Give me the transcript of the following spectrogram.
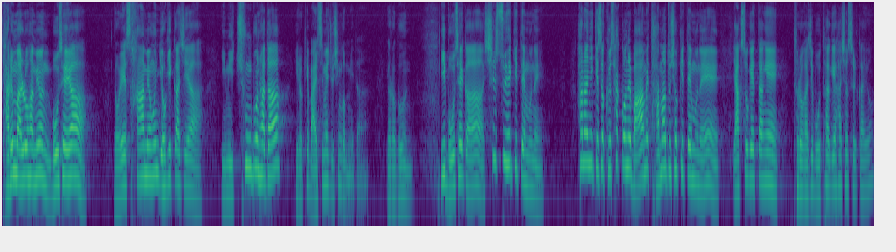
다른 말로 하면 모세야, 너의 사명은 여기까지야. 이미 충분하다. 이렇게 말씀해 주신 겁니다. 여러분, 이 모세가 실수했기 때문에 하나님께서 그 사건을 마음에 담아 두셨기 때문에 약속의 땅에 들어가지 못하게 하셨을까요?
